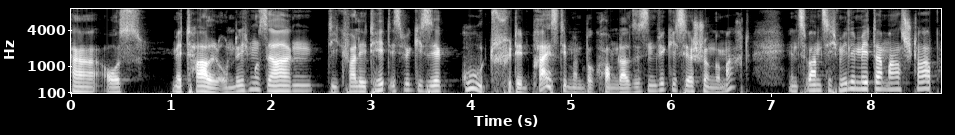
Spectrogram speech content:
äh, aus Metall. Und ich muss sagen, die Qualität ist wirklich sehr gut für den Preis, den man bekommt. Also sie sind wirklich sehr schön gemacht. In 20 mm Maßstab.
